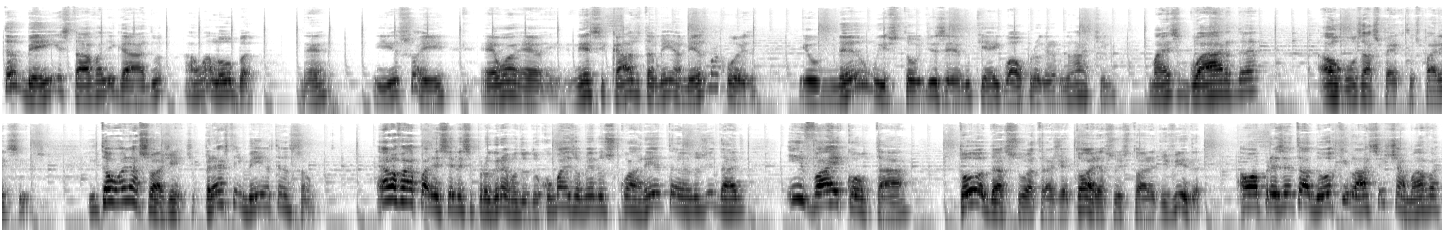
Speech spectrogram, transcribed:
também estava ligado a uma loba, né? E isso aí é, uma, é nesse caso também é a mesma coisa. Eu não estou dizendo que é igual ao programa do Ratinho, mas guarda alguns aspectos parecidos. Então, olha só, gente, prestem bem atenção. Ela vai aparecer nesse programa, Dudu, com mais ou menos 40 anos de idade e vai contar toda a sua trajetória, a sua história de vida, ao apresentador que lá se chamava,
